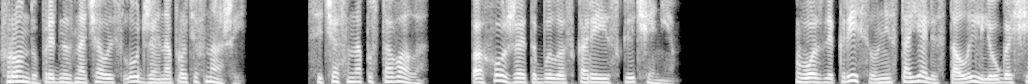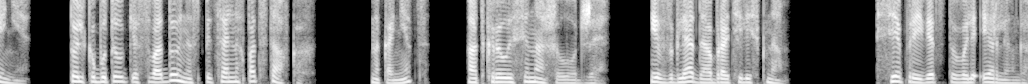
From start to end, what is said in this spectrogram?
фронту предназначалась лоджия напротив нашей. Сейчас она пустовала. Похоже, это было скорее исключением. Возле кресел не стояли столы или угощения, только бутылки с водой на специальных подставках. Наконец, открылась и наша лоджия, и взгляды обратились к нам. Все приветствовали Эрлинга.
